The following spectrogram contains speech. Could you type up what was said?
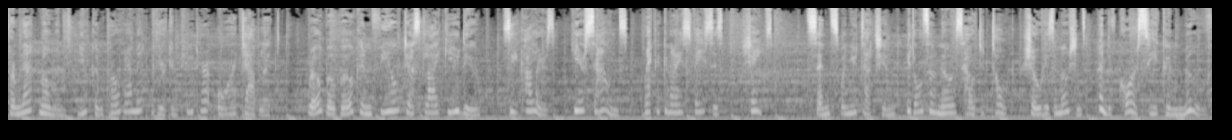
From that moment, you can program it with your computer or tablet. Robobo can feel just like you do, see colors, hear sounds, recognize faces, shapes, sense when you touch him. It also knows how to talk, show his emotions, and of course he can move.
